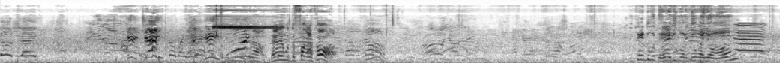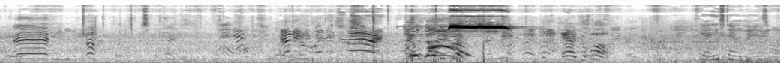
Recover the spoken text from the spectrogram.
Damn. Press. Get it, Jay. Get deep, boy. That ain't what the fuck I called. You can't do what the hell you want to do on your own. There we go. Aaron, good ball. Yeah, he's standing there. the inside.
